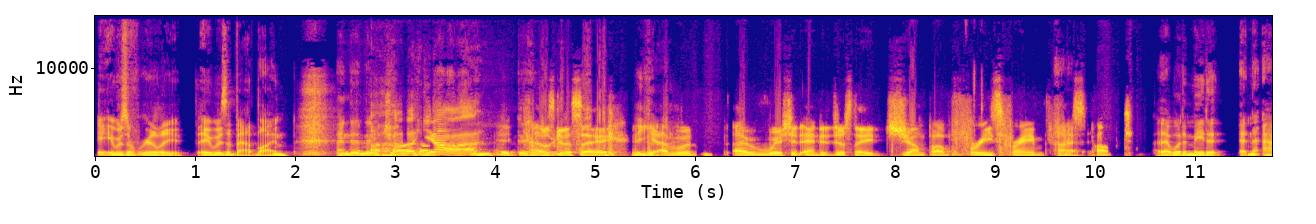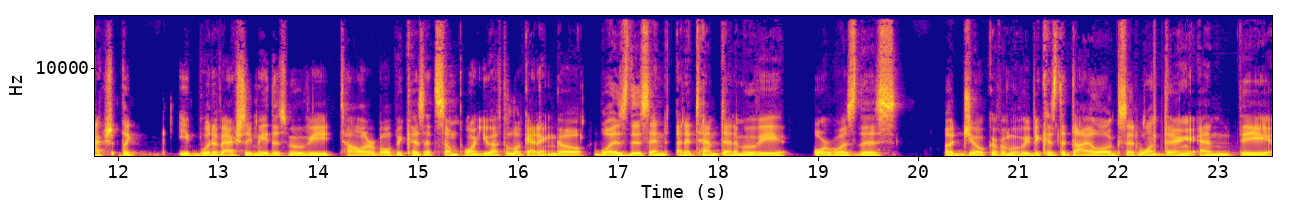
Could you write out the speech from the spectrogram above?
it, it was a really it was a bad line And then they Uh-huh, jumped up yeah. and I was gonna say, Yeah. I would. I wish it ended just a jump up freeze frame I- fist pumped. that would have made it an action like it would have actually made this movie tolerable because at some point you have to look at it and go, was this an, an attempt at a movie or was this a joke of a movie? Because the dialogue said one thing and the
